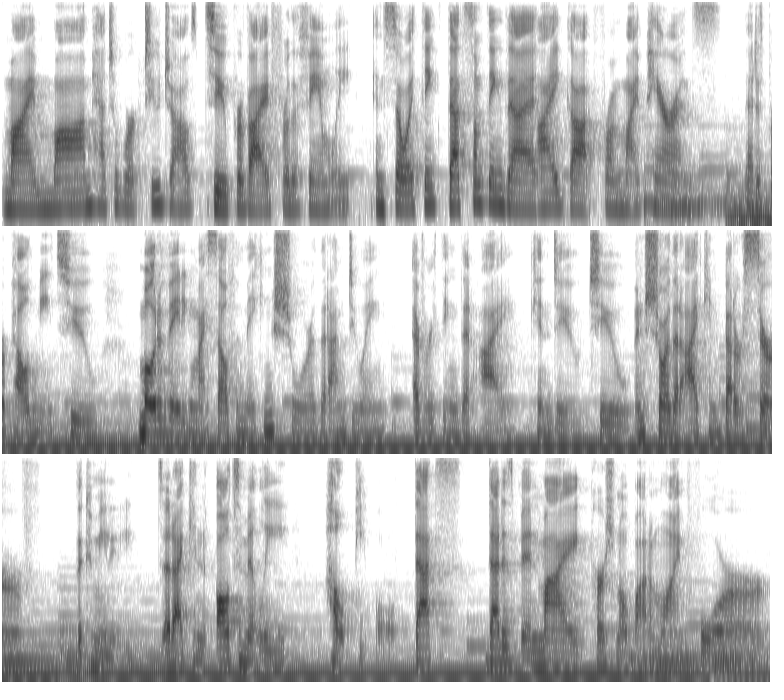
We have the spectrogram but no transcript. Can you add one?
my mom had to work two jobs to provide for the family. And so I think that's something that I got from my parents that has propelled me to motivating myself and making sure that I'm doing everything that I can do to ensure that I can better serve the community, that I can ultimately help people. That's that has been my personal bottom line for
